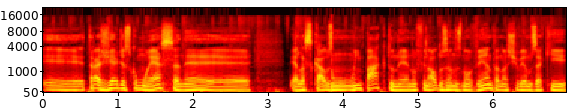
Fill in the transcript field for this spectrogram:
é, tragédias como essa, né? É, elas causam um impacto, né? No final dos anos 90, nós tivemos aqui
